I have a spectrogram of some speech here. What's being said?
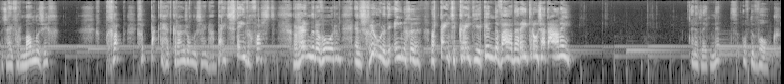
Dus hij vermande zich, grap, pakte het kruis onder zijn nabijt stevig vast, rende naar voren en schreeuwde de enige Latijnse kreet die je kende, vader retro satane. En het leek net of de wolk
